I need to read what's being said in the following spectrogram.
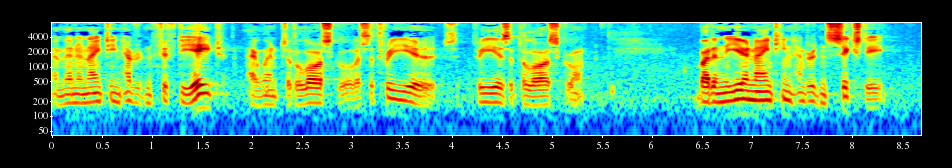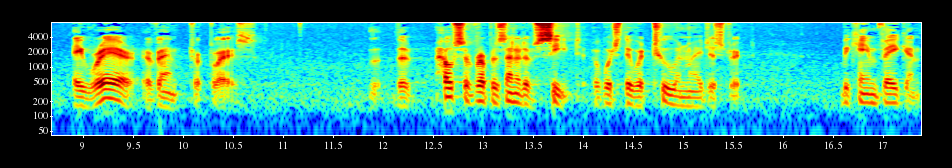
And then in 1958, I went to the law school. That's the three years, three years at the law school. But in the year 1960, a rare event took place. The, the House of Representatives seat, of which there were two in my district, became vacant.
